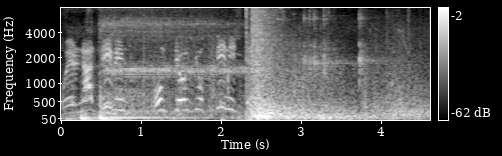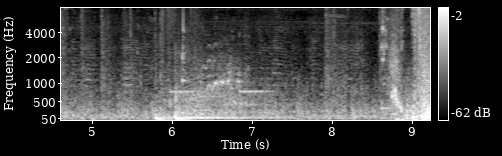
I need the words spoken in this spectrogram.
We're not leaving until you finish it. Thank you.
